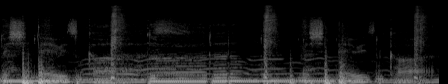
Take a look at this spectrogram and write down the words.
Missionaries and cars. Missionaries and cars.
